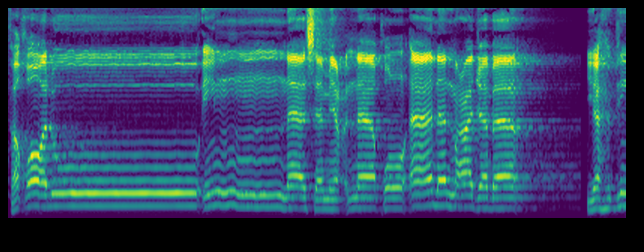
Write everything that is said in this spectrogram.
فقالوا إنا سمعنا قرآنا عجبا يهدي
